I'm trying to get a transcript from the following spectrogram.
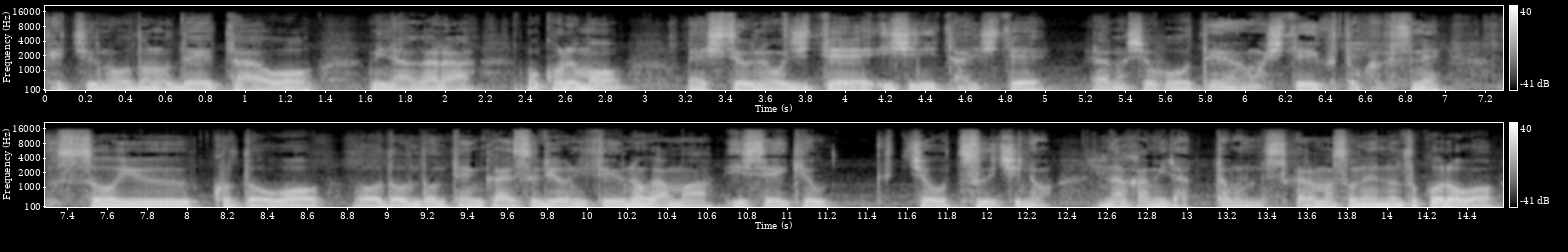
血中濃度のデータを見ながら、もうこれも必要に応じて医師に対してあの処方提案をしていくとかですね、そういうことをどんどん展開するようにというのが、まあ、医政局長通知の中身だったもんですから、まあ、その辺のところを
